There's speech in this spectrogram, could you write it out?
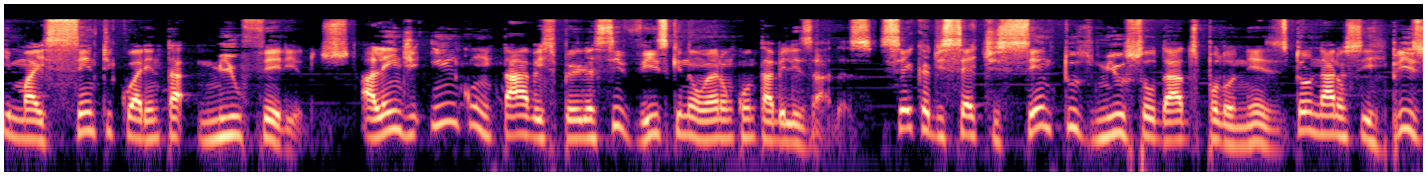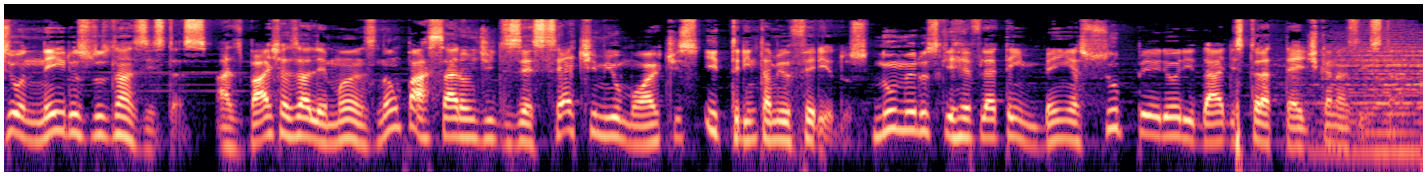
e mais 140 mil feridos, além de incontáveis perdas civis que não eram contabilizadas. Cerca de 700 mil soldados poloneses tornaram-se prisioneiros dos nazistas. As baixas alemãs não passaram de 17 mil mortes e 30 mil feridos, números que refletem bem a superioridade estratégica nazista.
